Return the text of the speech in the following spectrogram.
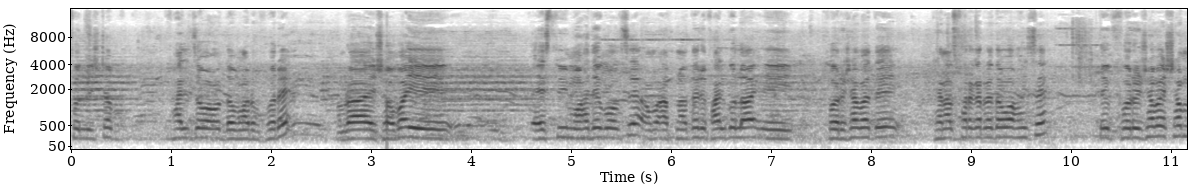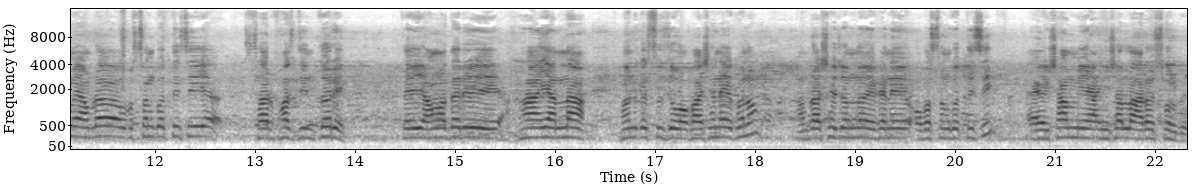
ফাইল জমা দেওয়ার পরে আমরা সবাই এসপি মহাদেব বলছে আপনাদের ফাইলগুলো এই পৌরসভাতে ট্রান্সফার করে দেওয়া হয়েছে। তো পৌরসভার সামনে আমরা অবস্থান করতেছি চার পাঁচ দিন ধরে। তাই আমাদের হ্যাঁ আর না অনেক সুযোগ আসে না এখনও আমরা সেজন্য এখানে অবস্থান করতেছি। এই সামনে ইনশাল্লাহ আরও চলবে।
